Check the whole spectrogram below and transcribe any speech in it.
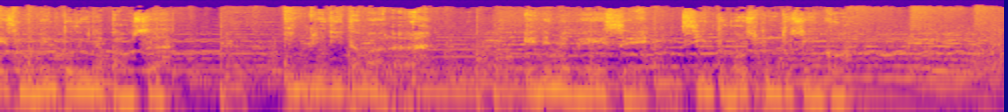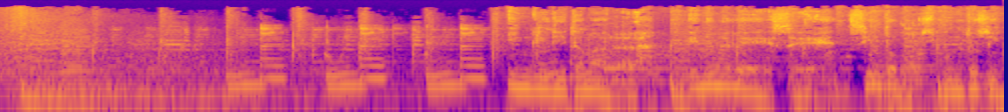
Es momento de una pausa. Ingrid y Tamara, en MBS 102.5. Ingrid y Tamara, en MBS 102.5.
